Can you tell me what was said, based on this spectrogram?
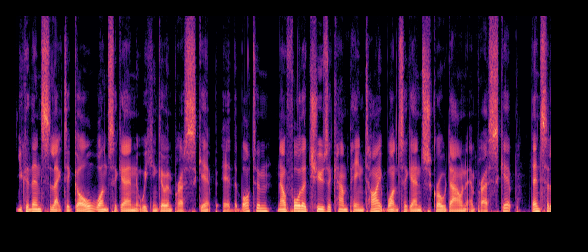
You can then select a goal. Once again, we can go and press skip at the bottom. Now for the choose a campaign type, once again, scroll down and press skip. Then select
